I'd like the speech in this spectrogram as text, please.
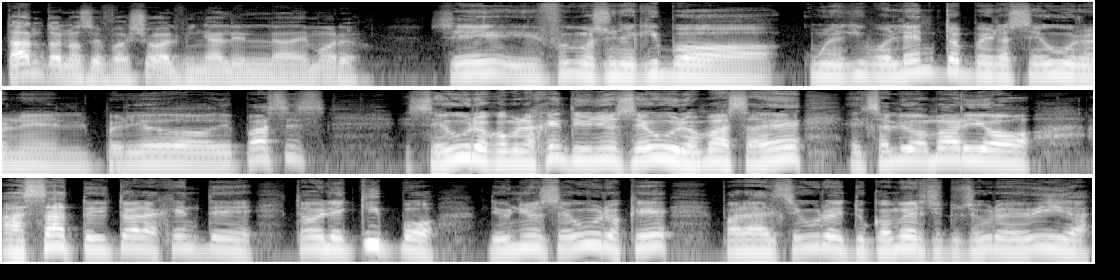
tanto no se falló al final en la demora. Sí, y fuimos un equipo, un equipo lento, pero seguro en el periodo de pases Seguro como la gente de Unión Seguros, Massa, ¿eh? El saludo a Mario Asato y toda la gente, todo el equipo de Unión Seguros que para el seguro de tu comercio, tu seguro de vida,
